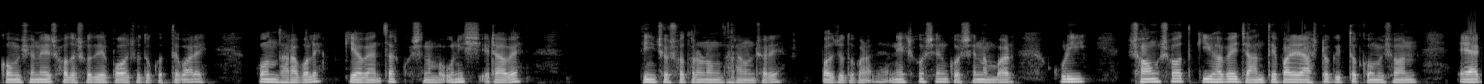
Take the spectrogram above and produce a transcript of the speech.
কমিশনের সদস্যদের পদচ্যুত করতে পারে? কোন ধারা বলে? কি হবে অ্যান্সার কোশ্চেন নম্বর উনিশ। এটা হবে তিনশো সতেরো নং ধারা অনুসারে পদচ্যুত করা যায়। নেক্সট কোশ্চেন কোশ্চেন নাম্বার কুড়ি। সংসদ কীভাবে জানতে পারে রাষ্ট্রকৃত কমিশন এক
